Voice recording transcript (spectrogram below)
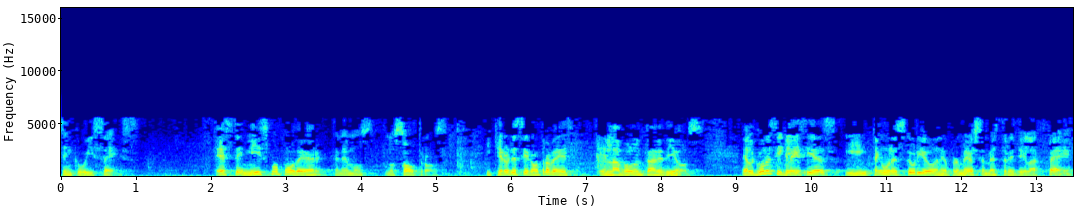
5 y 6. Este mismo poder tenemos nosotros. Y quiero decir otra vez, en la voluntad de Dios. Algunas iglesias, y tengo un estudio en el primer semestre de la fe,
